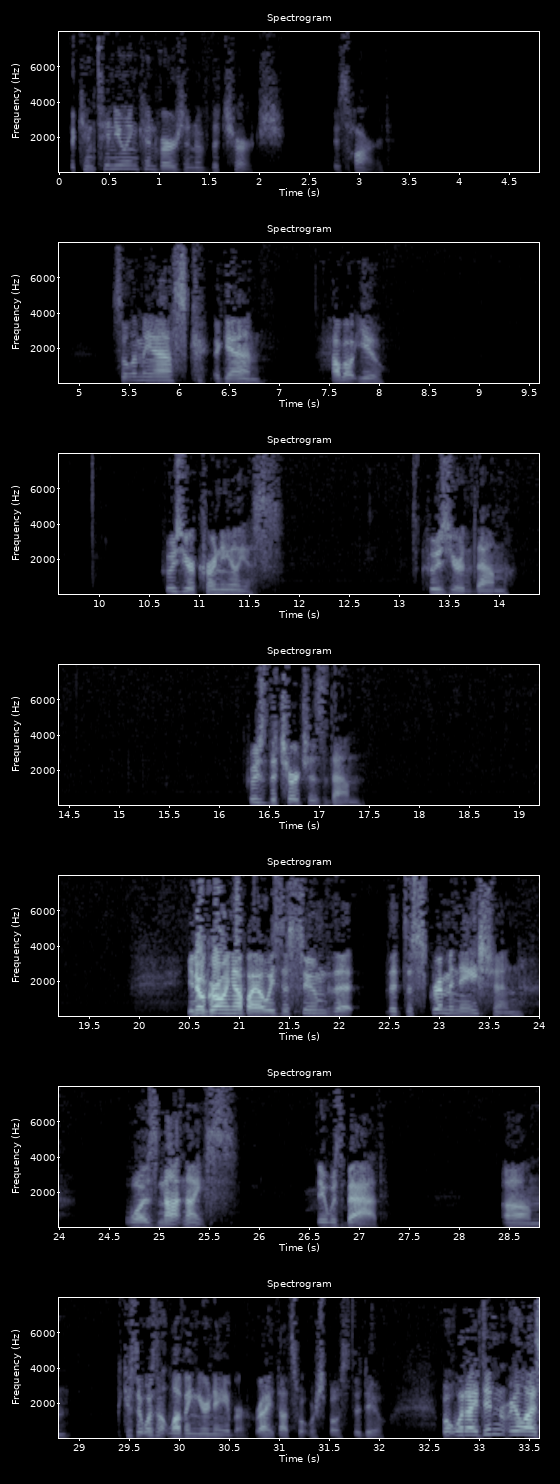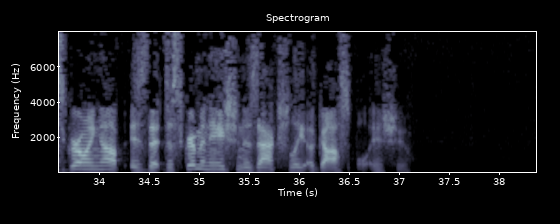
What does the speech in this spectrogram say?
The continuing conversion of the church is hard. So let me ask again how about you? Who's your Cornelius? Who's your them? Who's the church's them? You know, growing up, I always assumed that, that discrimination was not nice. It was bad. Um, because it wasn't loving your neighbor, right? That's what we're supposed to do. But what I didn't realize growing up is that discrimination is actually a gospel issue,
